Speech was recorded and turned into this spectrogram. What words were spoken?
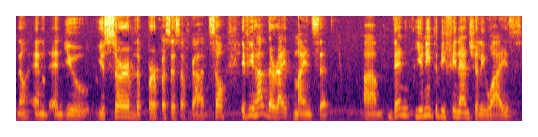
no? And and you you serve the purposes of god. So if you have the right mindset um, then you need to be financially wise.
